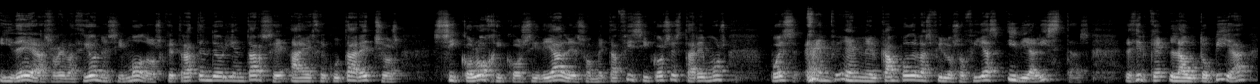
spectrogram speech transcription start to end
ideas, relaciones y modos que traten de orientarse a ejecutar hechos psicológicos, ideales o metafísicos, estaremos pues en el campo de las filosofías idealistas. Es decir, que la utopía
